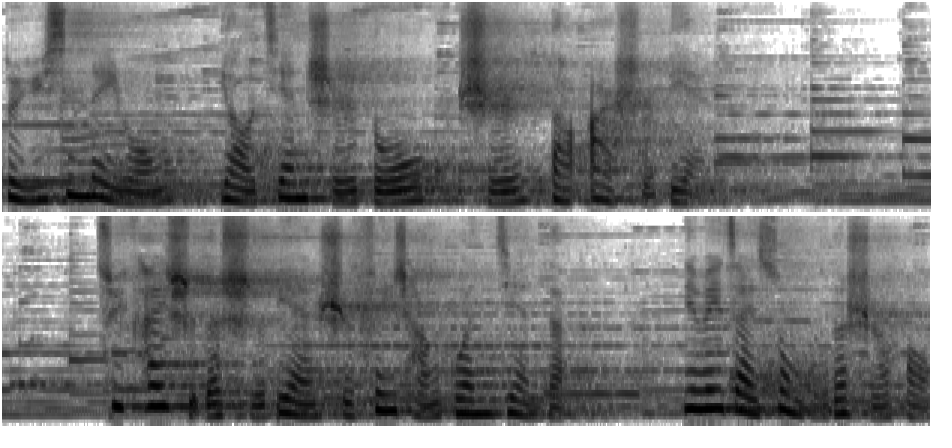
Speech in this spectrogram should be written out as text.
对于新内容，要坚持读十到二十遍。最开始的十遍是非常关键的，因为在诵读的时候，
